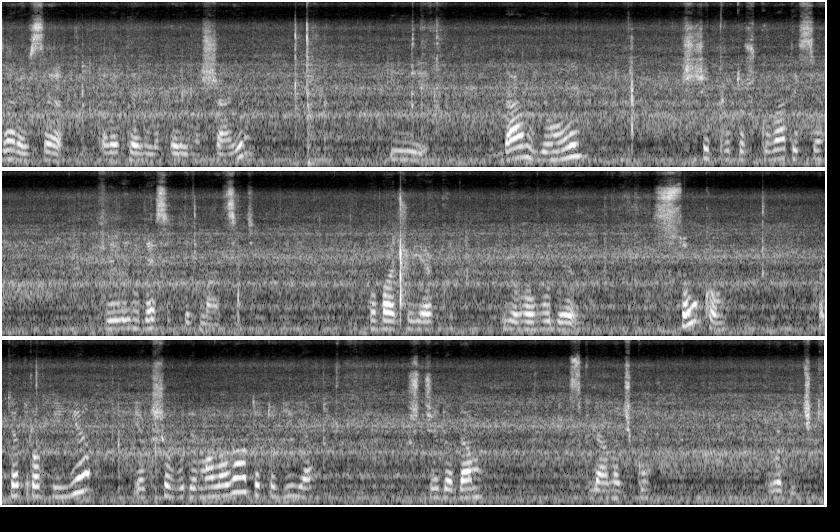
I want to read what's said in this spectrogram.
Зараз все ретельно перемішаю і дам йому ще протушкуватися хвилин 10-15. Побачу, як його буде з соком. Хоча трохи є. Якщо буде маловато, тоді я ще додам скляночку водички.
